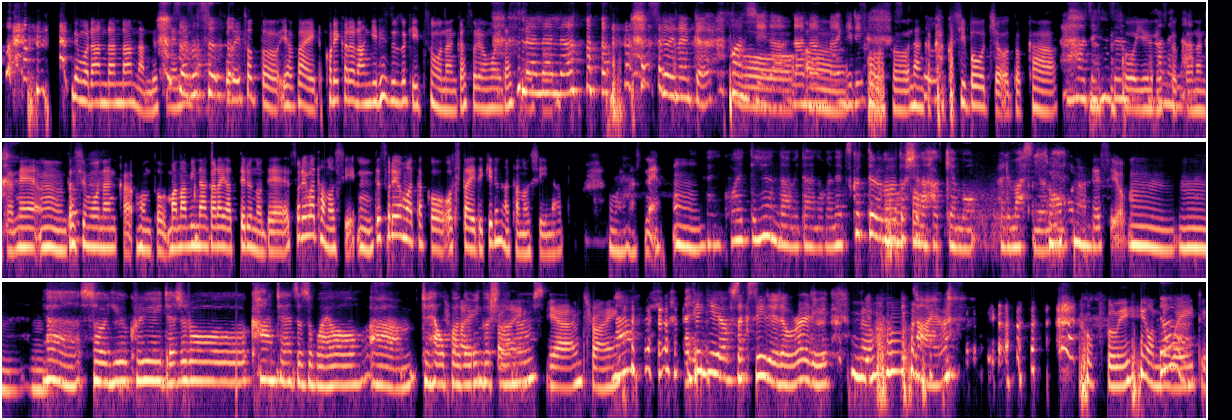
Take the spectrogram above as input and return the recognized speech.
でもランランランなんですね。そうそうそう。それちょっとやばい。これから乱切りするときいつもなんかそれ思い出して。ランランラン。すごいなんかファンシーなランランラン切り。そうそう。なんか隠し包丁とか、あ全然そういうやつとかなんかね、うん。私もなんか本当学びながらやってるので、それは楽しい。うん。で、それをまたこうお伝えできるのは楽しいなと思いますね。うん。こうやって言うんだみたいなのがね、作ってる側としての発見もありますよね。そうなんですよ。うん。うん。Yeah. So you create digital contents as well um, to help other I'm English trying. learners. Yeah, I'm trying. Yeah. I think you have succeeded already. No. time. yeah. hopefully on the way to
